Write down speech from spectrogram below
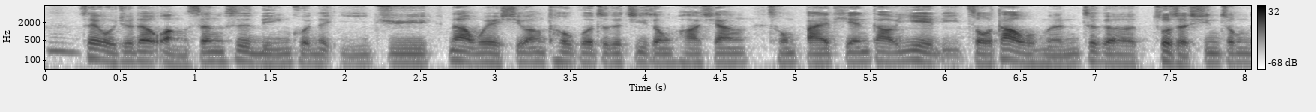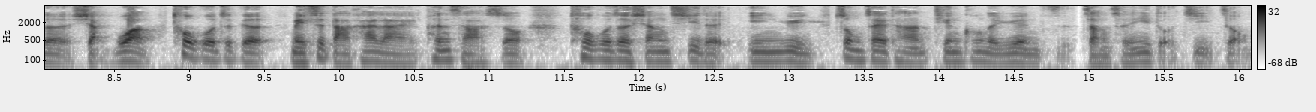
嗯，所以我觉得往生是灵魂的宜居。那我也希望透过这个季中花香，从白天到夜里，走到我们这个作者心中的想望。透过这个每次打开来喷洒的时候，透过这香气的氤氲，种在它天空的院子，长成一朵季中，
